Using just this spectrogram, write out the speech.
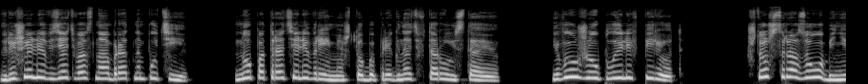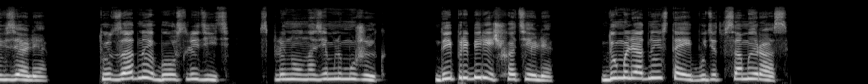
Решили взять вас на обратном пути, но потратили время, чтобы пригнать вторую стаю. И вы уже уплыли вперед. Что ж сразу обе не взяли? Тут заодно и бы уследить, сплюнул на землю мужик. Да и приберечь хотели. Думали, одной стаи будет в самый раз.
